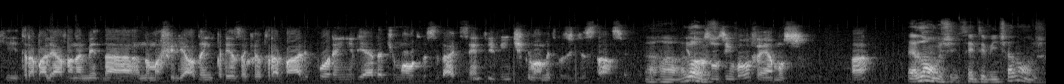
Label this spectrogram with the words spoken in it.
que trabalhava na, na- numa filial da empresa que eu trabalho, porém ele era de uma outra cidade, 120 quilômetros de distância. Aham. É E nós nos envolvemos. Hã? É longe. 120 é longe.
